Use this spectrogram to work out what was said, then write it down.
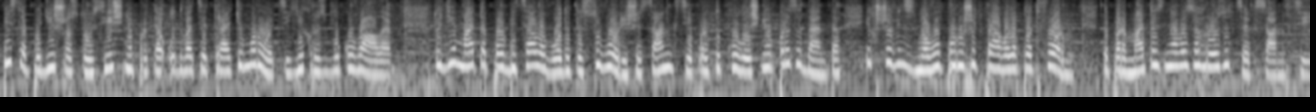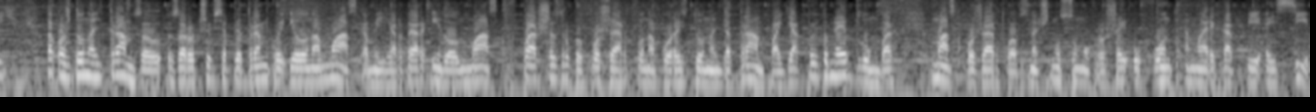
після подій 6 січня, проте у 2023 році їх розблокували. Тоді Мета пообіцяла вводити суворіші санкції проти колишнього президента, якщо він знову порушить правила платформ. Тепер Мета зняла загрозу цих санкцій. Також Дональд Трамп заручився підтримкою Ілона Маска. Мільярдер Ілон Маск вперше зробив пожертву на користь Дональда Трампа. Як повідомляє Bloomberg, Маск пожертвував значну суму грошей у фонд Америка PAC,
